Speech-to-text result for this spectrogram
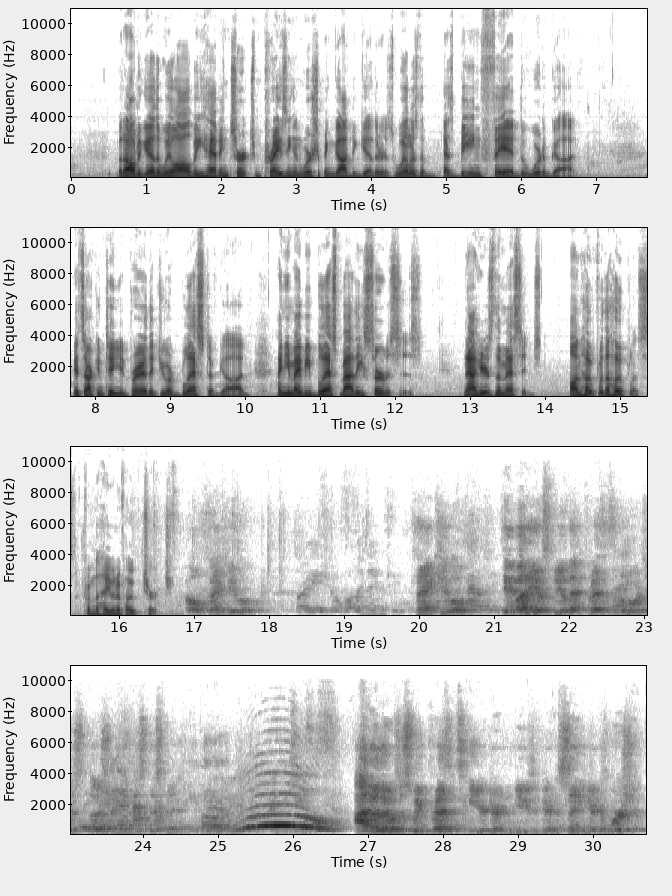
But all together, we'll all be having church and praising and worshiping God together as well as, the, as being fed the Word of God. It's our continued prayer that you are blessed of God and you may be blessed by these services. Now, here's the message on Hope for the Hopeless from the Haven of Hope Church. Oh, thank you, Lord. Praise your holy name, Jesus. Thank you, Lord. Anybody else feel that presence of the Lord just ushering in just this minute? I know there was a sweet presence here during the music, during the singing, during the worship.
